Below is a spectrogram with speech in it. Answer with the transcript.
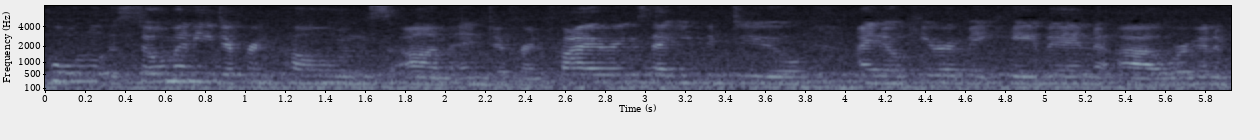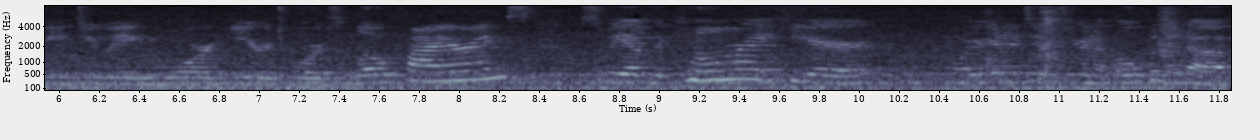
total so many different cones um, and different firings that you can do. I know here at Makehaven, uh, we're going to be doing more geared towards low firings. So we have the kiln right here. What you're to do is you're to open it up.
